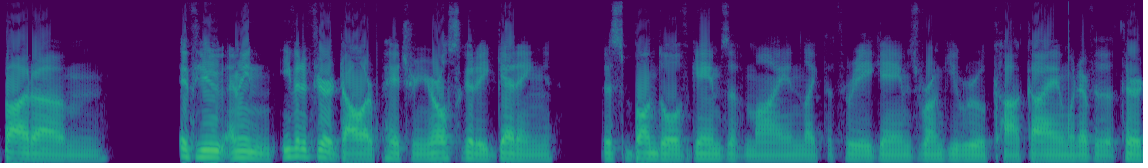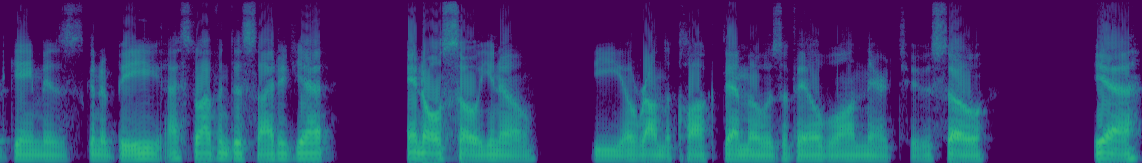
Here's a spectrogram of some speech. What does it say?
But um if you I mean, even if you're a dollar patron, you're also gonna be getting this bundle of games of mine, like the three games, Rungiru, Kakai, and whatever the third game is gonna be. I still haven't decided yet. And also, you know, the around the clock demo is available on there too. So yeah.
